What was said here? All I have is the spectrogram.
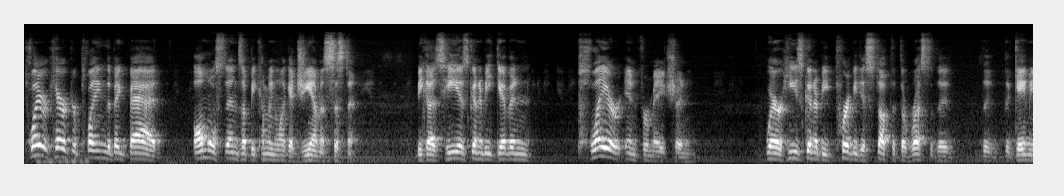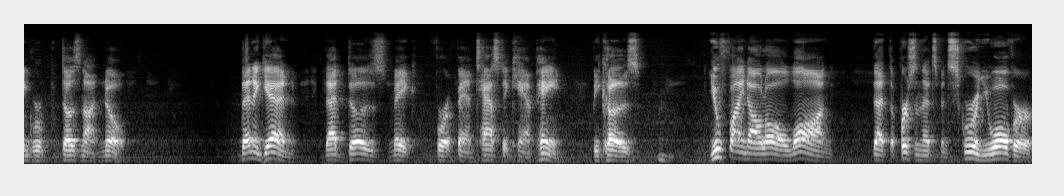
Player character playing the big bad almost ends up becoming like a GM assistant because he is going to be given player information where he's going to be privy to stuff that the rest of the, the, the gaming group does not know. Then again, that does make for a fantastic campaign because you find out all along that the person that's been screwing you over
